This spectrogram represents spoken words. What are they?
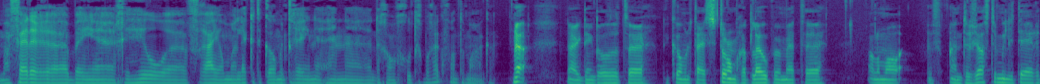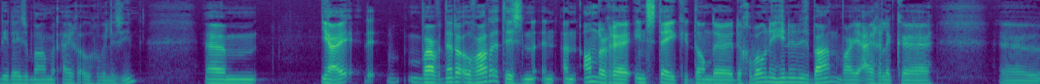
maar verder ben je geheel vrij om lekker te komen trainen en er gewoon goed gebruik van te maken. Ja, nou ik denk dat het de komende tijd storm gaat lopen met allemaal enthousiaste militairen die deze baan met eigen ogen willen zien. Um, ja, waar we het net over hadden, het is een, een, andere insteek dan de, de gewone hindernisbaan, waar je eigenlijk uh, uh,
